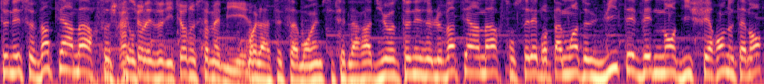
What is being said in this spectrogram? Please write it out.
Tenez, ce 21 mars aussi. Je rassure on- les auditeurs, nous sommes habillés. Voilà, c'est ça. Bon, même si c'est de la radio, tenez, le 21 mars, on célèbre pas moins de 8 événements différents, notamment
